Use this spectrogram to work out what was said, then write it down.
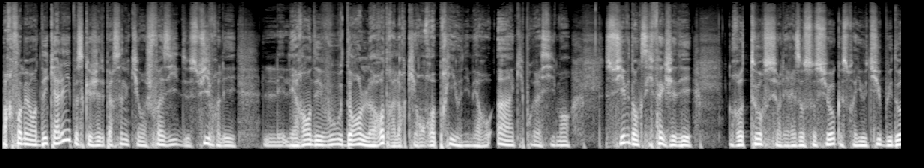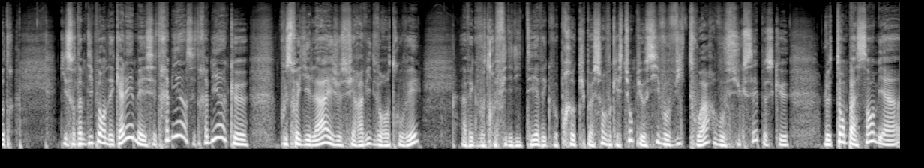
parfois même en décalé, parce que j'ai des personnes qui ont choisi de suivre les, rendez-vous dans l'ordre, alors qu'ils ont repris au numéro 1, qui progressivement suivent. Donc, ce qui fait que j'ai des retours sur les réseaux sociaux, que ce soit YouTube ou d'autres, qui sont un petit peu en décalé, mais c'est très bien, c'est très bien que vous soyez là et je suis ravi de vous retrouver avec votre fidélité, avec vos préoccupations, vos questions, puis aussi vos victoires, vos succès, parce que le temps passant, bien,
